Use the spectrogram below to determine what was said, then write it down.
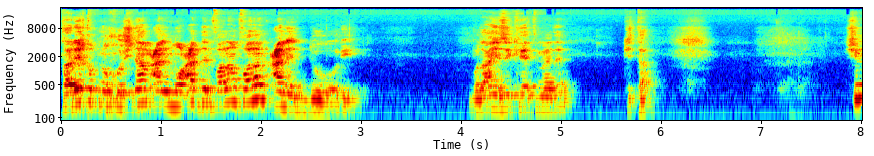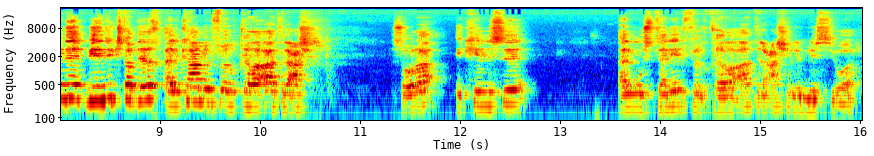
طريق ابن خشنام عن المعدل فلان فلان عن الدوري. بضعين ذكرت ماذا؟ كتاب. Şimdi birinci kitap dedik El Kamil fil Kıraatil Aşr. Sonra ikincisi El Mustenir fil Kıraatil Aşr İbn Sivar.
